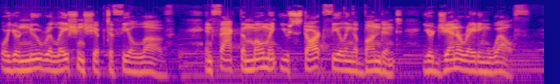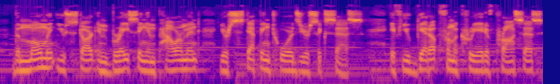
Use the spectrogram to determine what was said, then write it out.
or your new relationship to feel love. In fact, the moment you start feeling abundant, you're generating wealth. The moment you start embracing empowerment, you're stepping towards your success. If you get up from a creative process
